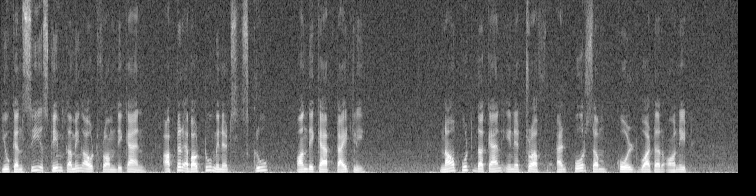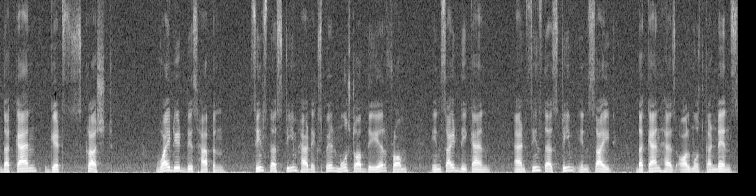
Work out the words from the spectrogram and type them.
You can see steam coming out from the can. After about 2 minutes, screw on the cap tightly. Now put the can in a trough and pour some cold water on it. The can gets crushed. Why did this happen? Since the steam had expelled most of the air from inside the can, and since the steam inside the can has almost condensed,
